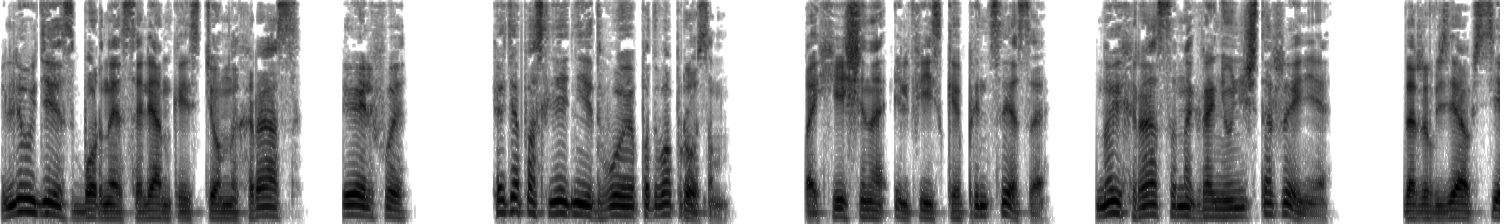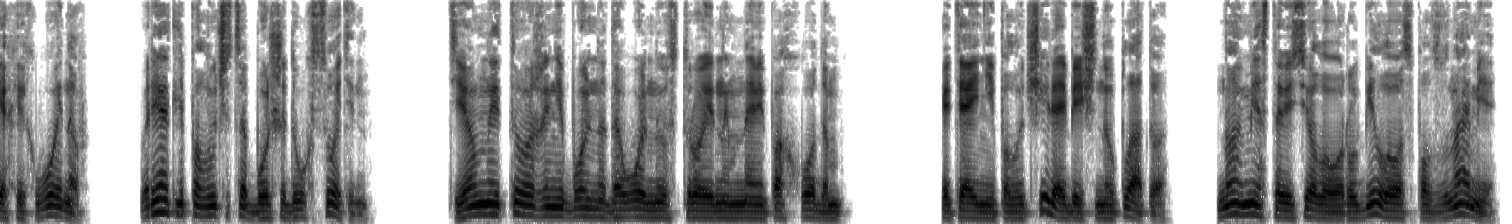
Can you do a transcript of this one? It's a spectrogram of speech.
Люди, сборная солянка из темных рас, эльфы, хотя последние двое под вопросом. Похищена эльфийская принцесса, но их раса на грани уничтожения. Даже взяв всех их воинов, вряд ли получится больше двух сотен. Темные тоже не больно довольны устроенным нами походом. Хотя и не получили обещанную плату, но вместо веселого рубилова с ползунами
